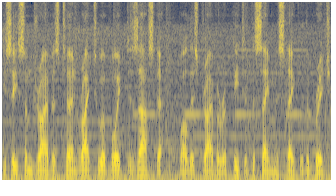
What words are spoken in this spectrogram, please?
You see some drivers turned right to avoid disaster, while this driver repeated the same mistake with a bridge.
